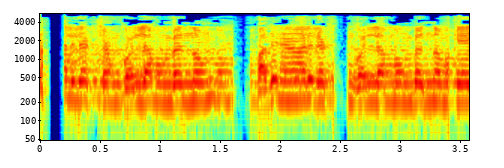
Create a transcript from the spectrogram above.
നാല് ലക്ഷം കൊല്ലം മുമ്പെന്നും പതിനാല് ലക്ഷം കൊല്ലം മുമ്പെന്നുമൊക്കെ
